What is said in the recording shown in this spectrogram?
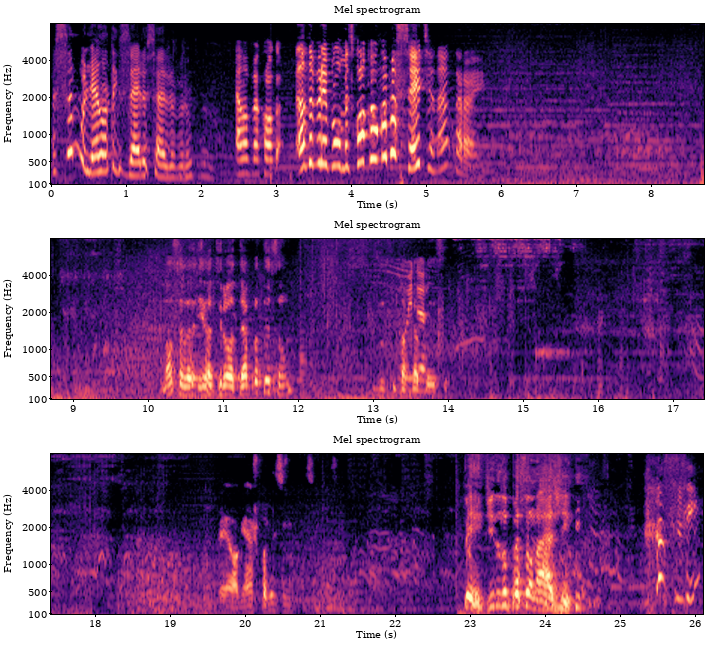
Essa mulher, ela tem zero cérebro. Ela vai colocar. Ela deveria pelo menos colocar o capacete, né, carai? Nossa, ela, ela tirou até a proteção do da cabeça. É, alguém acha poderzinho. Perdido no personagem. Sim.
